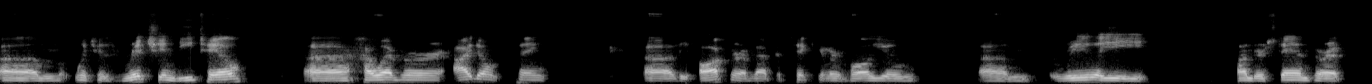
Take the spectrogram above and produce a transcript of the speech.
um, which is rich in detail. Uh, however, I don't think uh, the author of that particular volume um, really understands or,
